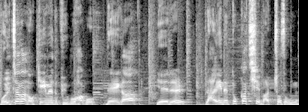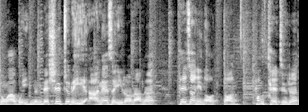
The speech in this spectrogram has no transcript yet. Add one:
멀쩡한 어깨임에도 불구하고 내가 얘를 라인을 똑같이 맞춰서 운동하고 있는데 실제로 이 안에서 일어나는 회전이나 어떤 형태들은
